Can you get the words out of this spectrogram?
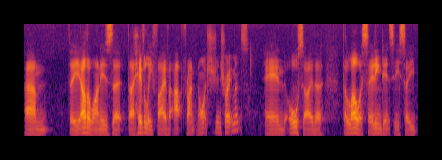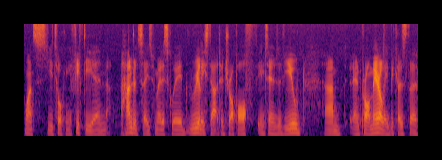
Um, the other one is that they heavily favour upfront nitrogen treatments and also the, the lower seeding density. So once you're talking 50 and 100 seeds per metre squared, really start to drop off in terms of yield, um, and primarily because the,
